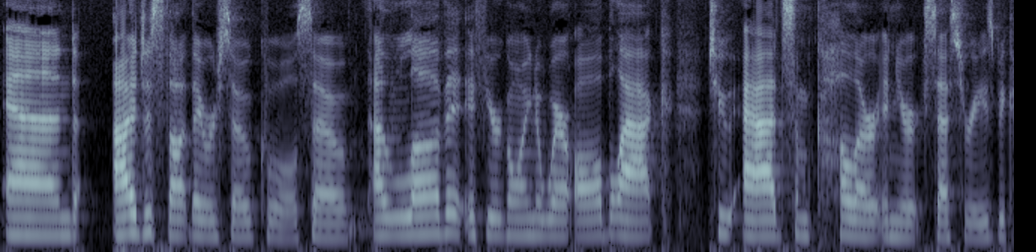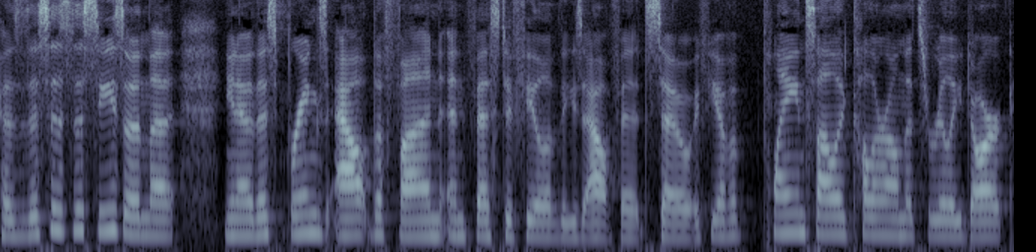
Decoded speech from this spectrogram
And I just thought they were so cool. So I love it if you're going to wear all black to add some color in your accessories because this is the season that, you know, this brings out the fun and festive feel of these outfits. So if you have a plain solid color on that's really dark,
